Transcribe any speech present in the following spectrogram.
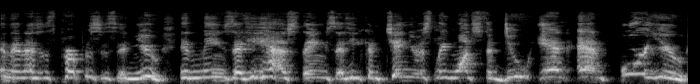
And then as his purpose is in you, it means that he has things that he continuously wants to do in and for you,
